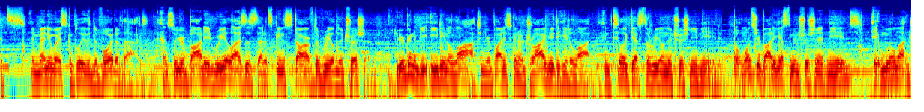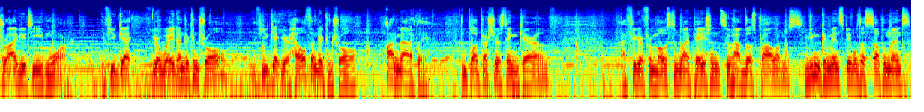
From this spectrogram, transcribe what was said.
It's in many ways completely devoid of that. And so your body realizes that it's being starved of real nutrition. You're going to be eating a lot and your body's going to drive you to eat a lot until it gets the real nutrition you need. But once your body gets the nutrition it needs, it will not drive you to eat more. If you get your weight under control, if you get your health under control, automatically the blood pressure is taken care of. I figure for most of my patients who have those problems, if you can convince people to supplement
